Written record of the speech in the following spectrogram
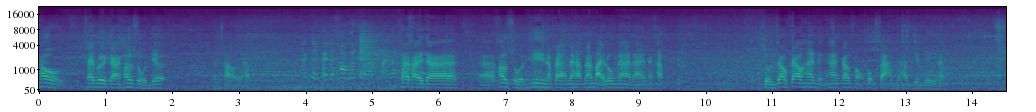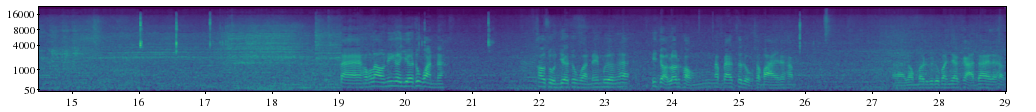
เข้าใช้บริการเข้าศูนย์เยอะวันเสาร์นะครับ ถ้าเกิดใครจะเข้าก็โทรนัดหมายนะคะถ้าใครจะเอ่อเข้าศูนย์ที่นาแปะนะครับนัดหมายล่วงหน้าได้นะครับ 0 9 9 5 1 5 9 2 6 3 นะครับ ยินดีครับ แต่ของเรานี่ก็เยอะทุกวันนะ เข้าศูนย์เยอะทุกวันในเมืองฮะ ที่จอดรถของนับแปะสะดวกสบายนะครับอาลองมาดูดูบรรยากาศได้นะครับ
